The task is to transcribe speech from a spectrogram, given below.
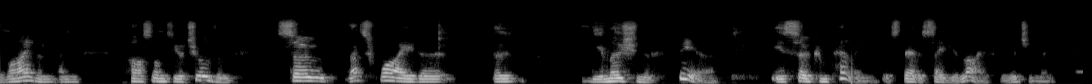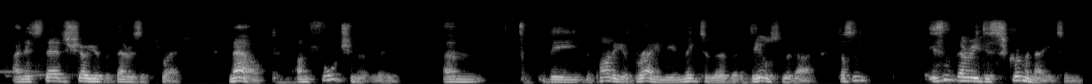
survive and, and pass on to your children. So that's why the, the, the emotion of fear is so compelling. It's there to save your life originally, and it's there to show you that there is a threat. Now, unfortunately, um, the, the part of your brain, the amygdala that deals with that, doesn't isn't very discriminating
